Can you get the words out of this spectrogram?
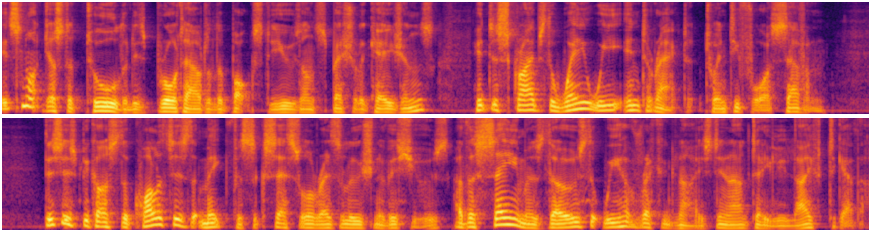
It's not just a tool that is brought out of the box to use on special occasions, it describes the way we interact 24 7. This is because the qualities that make for successful resolution of issues are the same as those that we have recognized in our daily life together.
